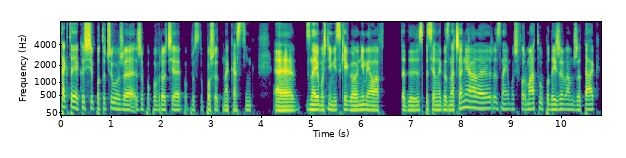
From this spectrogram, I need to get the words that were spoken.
tak to jakoś się potoczyło, że, że po powrocie po prostu poszedł na casting. E, znajomość niemieckiego nie miała wtedy specjalnego znaczenia, ale znajomość formatu podejrzewam, że tak.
